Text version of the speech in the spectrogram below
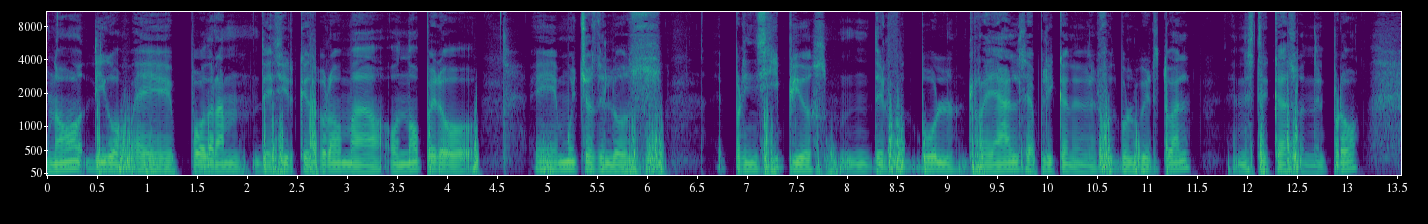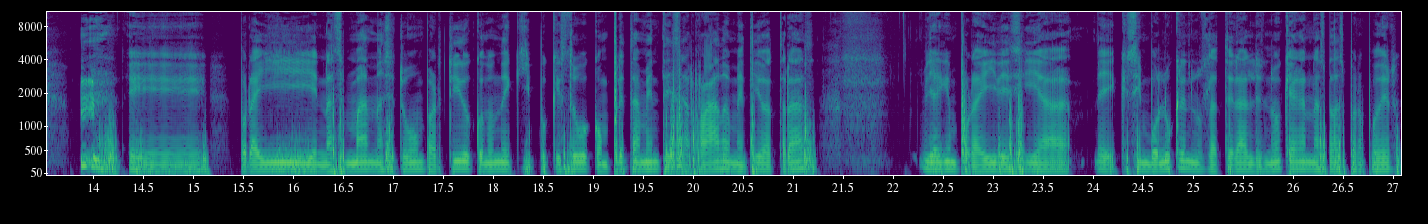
No digo, eh, podrán decir que es broma o no, pero eh, muchos de los principios del fútbol real se aplican en el fútbol virtual, en este caso en el pro. eh, por ahí en la semana se tuvo un partido con un equipo que estuvo completamente cerrado, metido atrás. Y alguien por ahí decía eh, que se involucren los laterales, ¿no? Que hagan las padas para poder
